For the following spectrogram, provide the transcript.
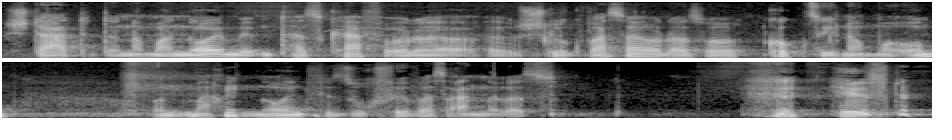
startet dann nochmal neu mit einem Tass Kaffee oder äh, Schluck Wasser oder so, guckt sich nochmal um und macht einen neuen Versuch für was anderes. Hilft.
